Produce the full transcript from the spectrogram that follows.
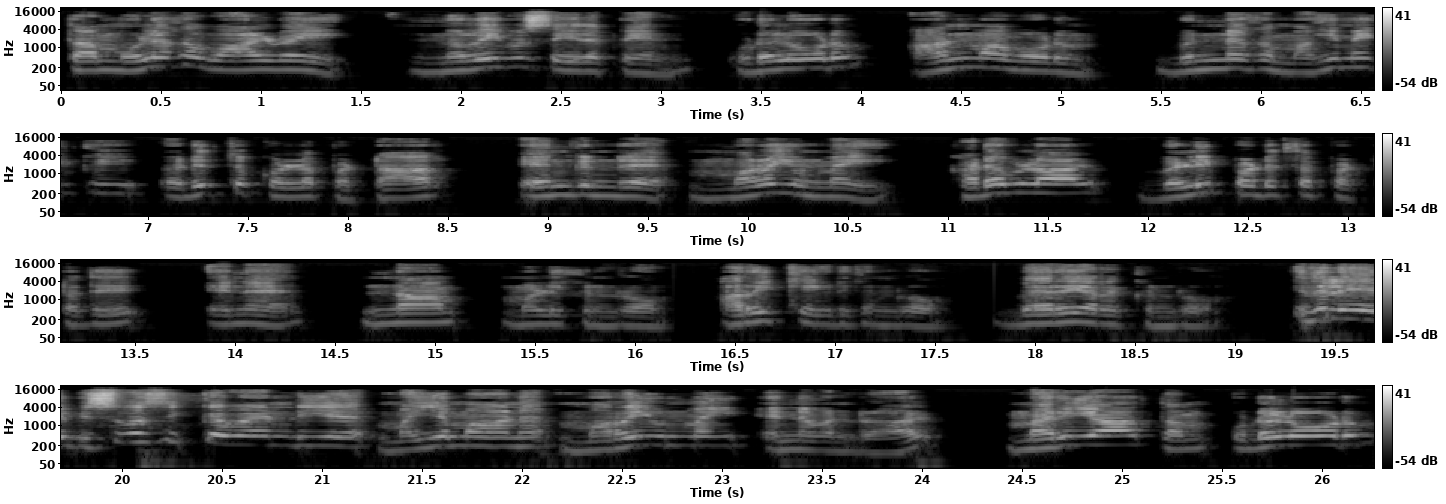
தம் உலக வாழ்வை நிறைவு செய்த பின் உடலோடும் ஆன்மாவோடும் விண்ணக மகிமைக்கு எடுத்து கொள்ளப்பட்டார் என்கின்ற மறையுண்மை கடவுளால் வெளிப்படுத்தப்பட்டது என நாம் மொழிகின்றோம் அறிக்கையிடுகின்றோம் வரையறுக்கின்றோம். இதிலே விசுவசிக்க வேண்டிய மையமான மறையுண்மை என்னவென்றால் மரியா தம் உடலோடும்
